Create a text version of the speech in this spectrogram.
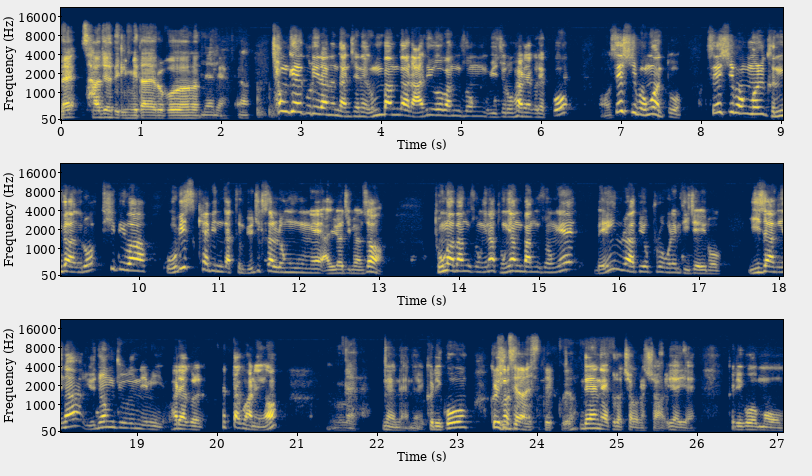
네, 사죄드립니다, 여러분. 네네. 어, 청개구리라는 단체는 음반과 라디오 방송 위주로 활약을 했고 어, 세시봉은 또 세시봉을 근간으로 TV와 오비스 캐빈 같은 뮤직 살롱에 알려지면서 동화 방송이나 동양 방송의 메인 라디오 프로그램 DJ로 이장희나 윤영주 님이 활약을 했다고 하네요. 네. 네 네 네. 그리고 그래서 김세환 씨도 있고요. 네 네 그렇죠 그렇죠 예 예. 그리고 뭐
